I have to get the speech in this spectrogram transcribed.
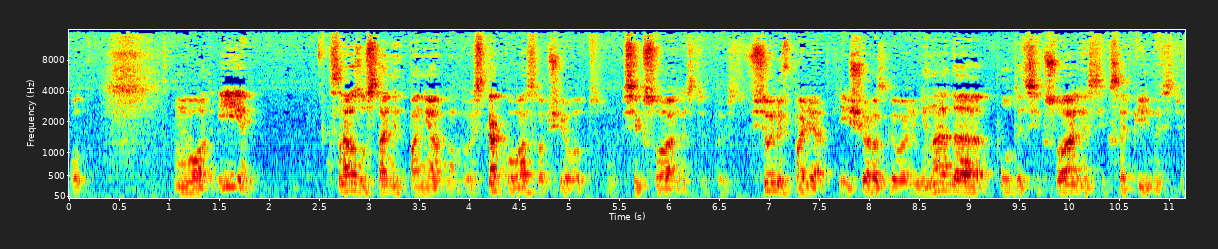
вот. Вот. И сразу станет понятно, то есть как у вас вообще вот сексуальностью, то есть все ли в порядке. Еще раз говорю, не надо путать сексуальность с сексапильностью.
